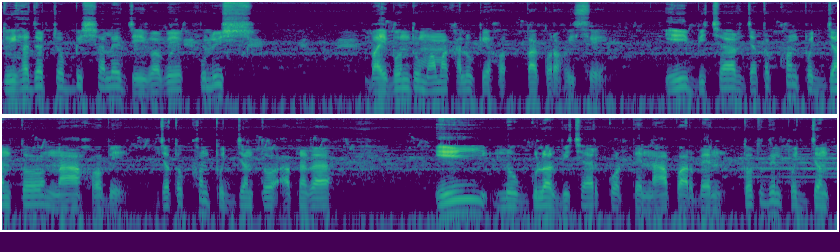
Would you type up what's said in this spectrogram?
দুই হাজার চব্বিশ সালে যেইভাবে পুলিশ ভাই বন্ধু মামা খালুকে হত্যা করা হয়েছে। এই বিচার যতক্ষণ পর্যন্ত না হবে, যতক্ষণ পর্যন্ত আপনারা এই লোকগুলোর বিচার করতে না পারবেন, ততদিন পর্যন্ত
